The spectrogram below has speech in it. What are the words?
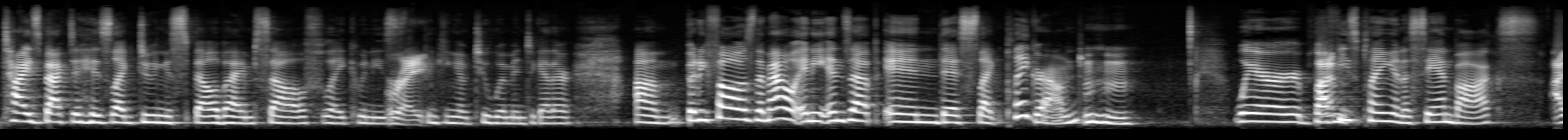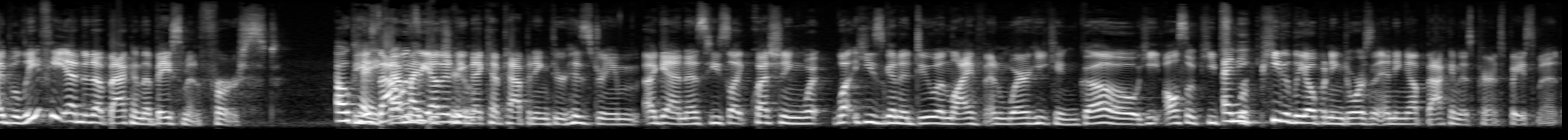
ties back to his like doing a spell by himself, like when he's Right. thinking of two women together. Um, but he follows them out and he ends up in this like playground Mm-hmm. where Buffy's playing in a sandbox. I believe he ended up back in the basement first. Okay, Because that, that was the other true. thing that kept happening through his dream. Again, as he's like questioning what, what he's going to do in life and where he can go, he also keeps he- repeatedly opening doors and ending up back in his parents' basement,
